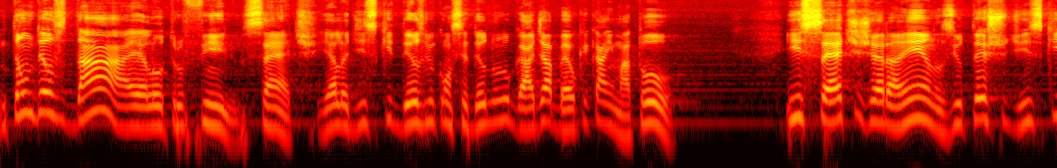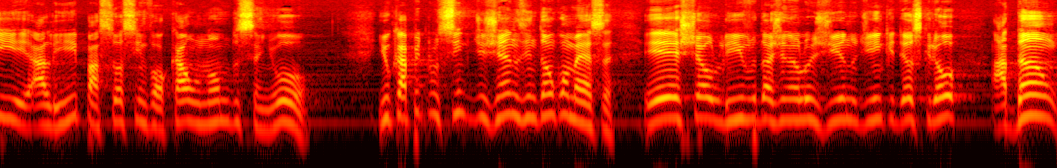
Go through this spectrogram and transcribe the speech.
Então Deus dá a ela outro filho, Sete, e ela diz que Deus me concedeu no lugar de Abel que Caim matou. E Sete gera Enos, e o texto diz que ali passou a se invocar o nome do Senhor. E o capítulo 5 de Gênesis então começa: Este é o livro da genealogia no dia em que Deus criou Adão.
